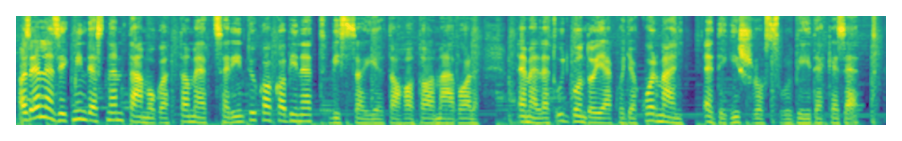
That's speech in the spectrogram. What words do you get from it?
Az ellenzék mindezt nem támogatta, mert szerintük a kabinet visszaélt a hatalmával. Emellett úgy gondolják, hogy a kormány eddig is rosszul védekezett.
